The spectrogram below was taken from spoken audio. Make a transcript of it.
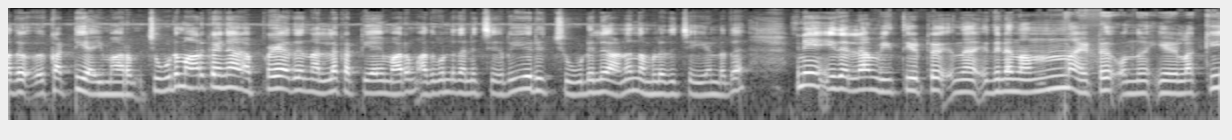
അത് കട്ടിയായി മാറും. ചൂട് മാറിക്കഴിഞ്ഞാൽ അപ്പോഴേ അത് നല്ല കട്ടിയായി മാറും. അതുകൊണ്ട് തന്നെ ചെറിയൊരു ചൂടിലാണ് നമ്മളിത് ചെയ്യേണ്ടത്. ഇനി ഇതെല്ലാം വീത്തിയിട്ട് ഇതിനെ നന്നായിട്ട് ഒന്ന് ഇളക്കി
